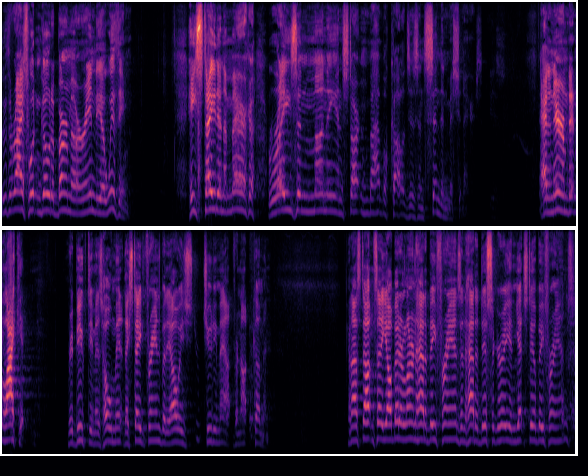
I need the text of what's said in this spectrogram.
Luther Rice wouldn't go to Burma or India with him. He stayed in America raising money and starting Bible colleges and sending missionaries. Adoniram didn't like it, rebuked him his whole minute. They stayed friends, but they always chewed him out for not coming. Can I stop and say, y'all better learn how to be friends and how to disagree and yet still be friends?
